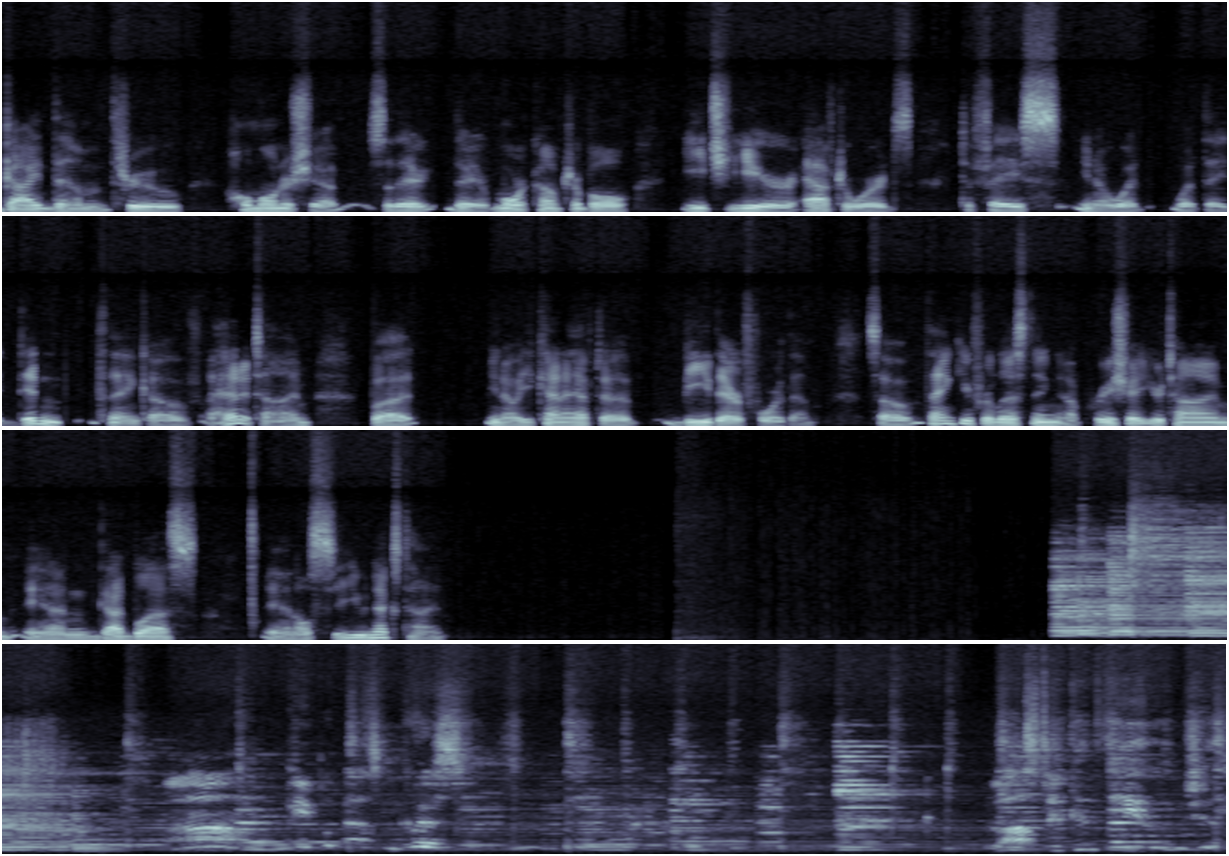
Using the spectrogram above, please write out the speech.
guide them through home ownership, so they're they're more comfortable each year afterwards to face you know what what they didn't think of ahead of time, but you know you kind of have to be there for them. So thank you for listening. Appreciate your time and God bless. And I'll see you next time. Lost in confusion.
